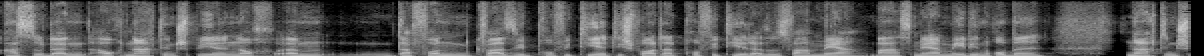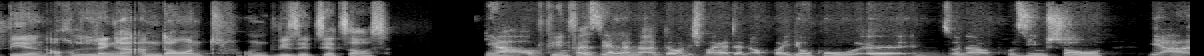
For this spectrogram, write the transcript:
Hast du dann auch nach den Spielen noch ähm, davon quasi profitiert, die Sportart profitiert? Also es war mehr, war es mehr Medienrubbel nach den Spielen, auch länger andauernd? Und wie sieht's jetzt aus? Ja, auf jeden Fall sehr lange andauernd. Ich war ja dann auch bei Joko äh, in so einer ProSieben-Show. Ja,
